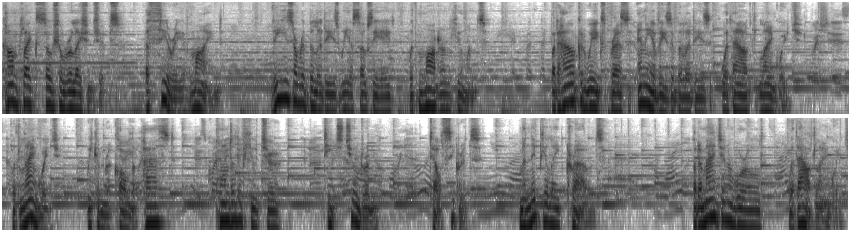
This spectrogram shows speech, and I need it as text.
Complex social relationships, a theory of mind. These are abilities we associate with modern humans. But how could we express any of these abilities without language? With language, we can recall the past, ponder the future, teach children, tell secrets, manipulate crowds. But imagine a world without language.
